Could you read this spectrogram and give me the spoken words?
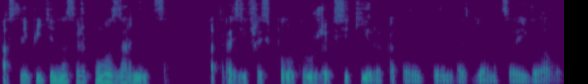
Ослепительно сверкнула зорница, отразившись в полукружиях секиры, которую Перун воздел над своей головой.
